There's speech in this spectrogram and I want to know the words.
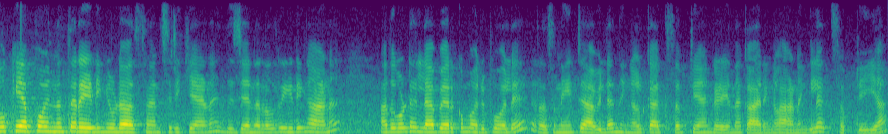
ഓക്കെ അപ്പോൾ ഇന്നത്തെ റീഡിംഗ് ഇവിടെ അവസാനിച്ചിരിക്കുകയാണ്. ഇത് ജനറൽ റീഡിംഗ് ആണ്. അതുകൊണ്ട് എല്ലാ പേർക്കും ഒരുപോലെ റെസനേറ്റ് ആവില്ല. നിങ്ങൾക്ക് അക്സെപ്റ്റ് ചെയ്യാൻ കഴിയുന്ന കാര്യങ്ങളാണെങ്കിൽ അക്സെപ്റ്റ് ചെയ്യുക.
